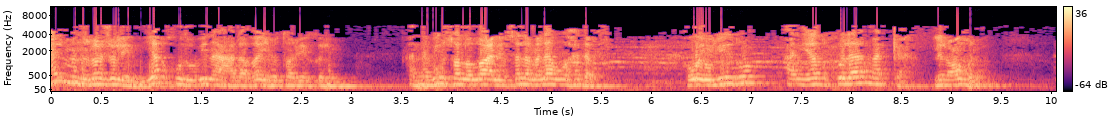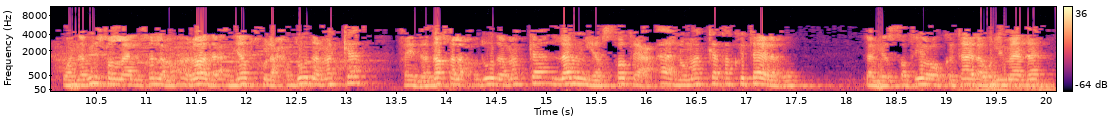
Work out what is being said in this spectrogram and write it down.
هل من رجل يأخذ بنا على غير طريقهم؟ النبي صلى الله عليه وسلم له هدف. هو يريد أن يدخل مكة للعمرة والنبي صلى الله عليه وسلم أراد أن يدخل حدود مكة فإذا دخل حدود مكة لم يستطع أهل مكة قتاله. لم يستطيعوا قتاله. لماذا؟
